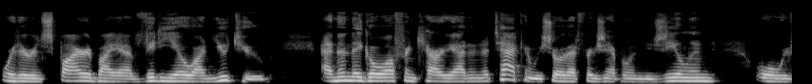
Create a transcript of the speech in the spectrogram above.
or they're inspired by a video on YouTube and then they go off and carry out an attack. And we saw that, for example, in New Zealand or we,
